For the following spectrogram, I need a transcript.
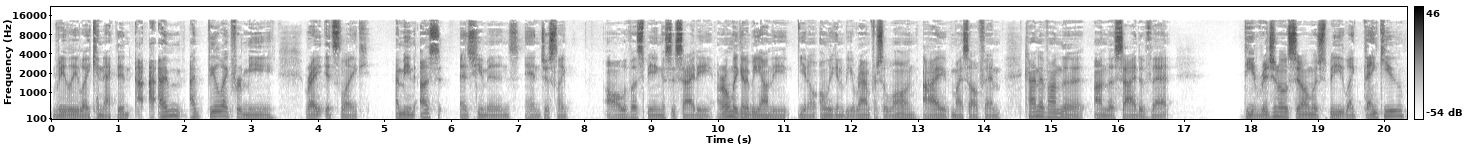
really like connected. I, I'm I feel like for me, right, it's like I mean us as humans and just like all of us being a society are only going to be on the you know only going to be around for so long. I myself am kind of on the on the side of that. The originals should almost be like thank you,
